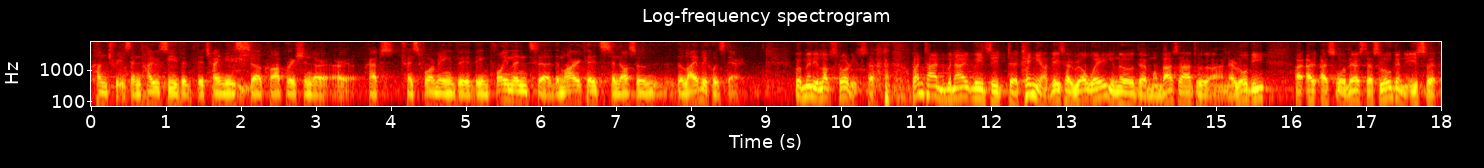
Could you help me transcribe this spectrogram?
countries and how you see that the Chinese uh, cooperation are, are, perhaps transforming the, the employment, uh, the markets, and also the livelihoods there? Well, many love stories. one time when I visit uh, Kenya, there's a railway, you know, the Mombasa to uh, Nairobi. I, I, saw there's the slogan is uh,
